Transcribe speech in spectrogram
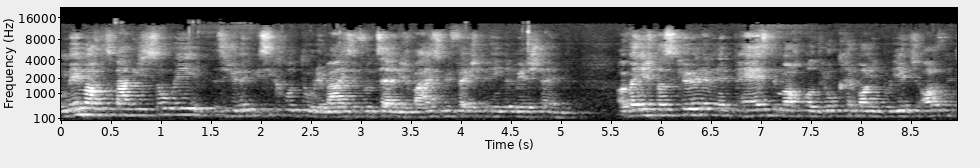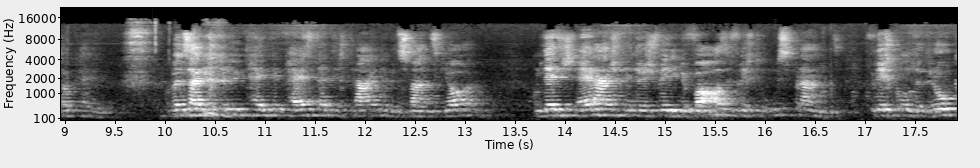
Und mir macht es manchmal so weh. Das ist ja nicht unsere Kultur. Ich weiss von Luzern, ich weiss, wie fest dahinter wir stehen. Aber wenn ich das höre, wenn ein Pastor macht mal Druck, er manipuliert, ist alles nicht okay. Und wenn sage ich den Leuten, hey, der Pastor hat dich getragen über 20 Jahre. Und jetzt ist er eigentlich in einer schwierigen Phase, vielleicht ausbrennt, vielleicht unter Druck,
